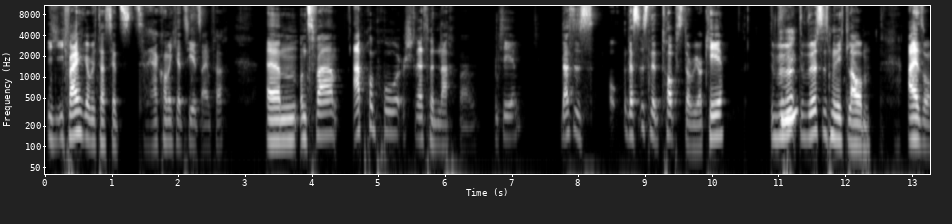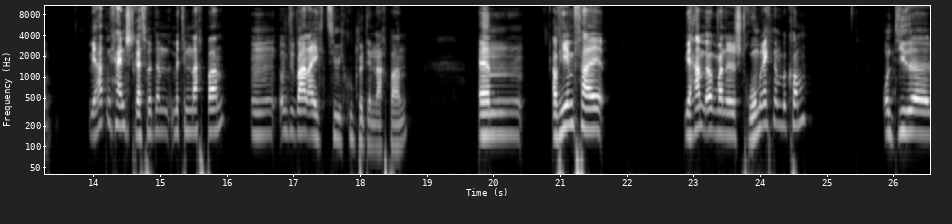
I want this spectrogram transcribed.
Ich, ich weiß nicht, ob ich das jetzt. Ja, komm, ich erzähle jetzt einfach. Ähm, und zwar, apropos Stress mit Nachbarn. Okay. Das ist. Das ist eine Top-Story, okay? Du, Mhm. du wirst es mir nicht glauben. Also, wir hatten keinen Stress mit dem, mit dem Nachbarn. mm, Und wir waren eigentlich ziemlich gut mit den Nachbarn. Ähm, auf jeden Fall, wir haben irgendwann eine Stromrechnung bekommen. Und diese,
